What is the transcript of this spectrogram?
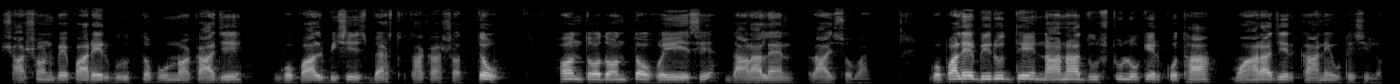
শাসন ব্যাপারের গুরুত্বপূর্ণ কাজে গোপাল বিশেষ ব্যস্ত থাকা সত্ত্বেও হন্তদন্ত হয়ে এসে দাঁড়ালেন রাজসভায়। গোপালের বিরুদ্ধে নানা দুষ্টু লোকের কথা মহারাজের কানে উঠেছিল।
